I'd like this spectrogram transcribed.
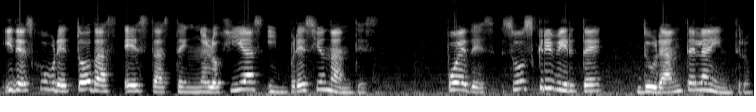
y descubre todas estas tecnologías impresionantes puedes suscribirte durante la intro.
